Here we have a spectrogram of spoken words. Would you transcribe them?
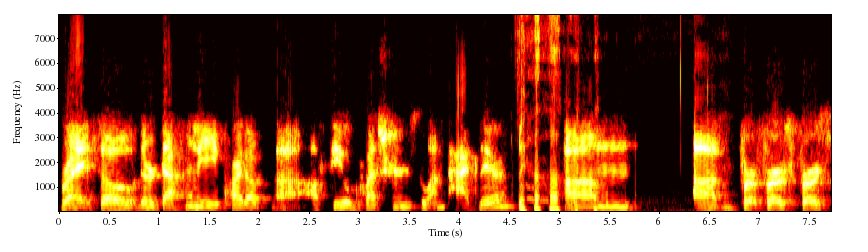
right so there are definitely quite a, uh, a few questions to unpack there um, first, first,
